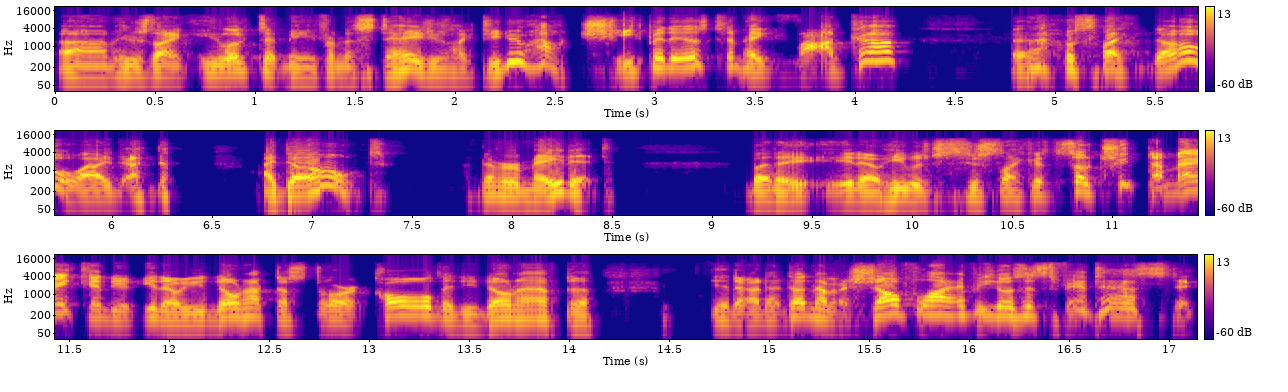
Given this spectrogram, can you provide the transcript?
Um, he was like, he looked at me from the stage. He was like, "Do you know how cheap it is to make vodka?" And I was like, "No, I, I, I don't." I've never made it. But uh, you know, he was just like, it's so cheap to make, and you, you know, you don't have to store it cold, and you don't have to, you know, it doesn't have a shelf life. He goes, it's fantastic,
